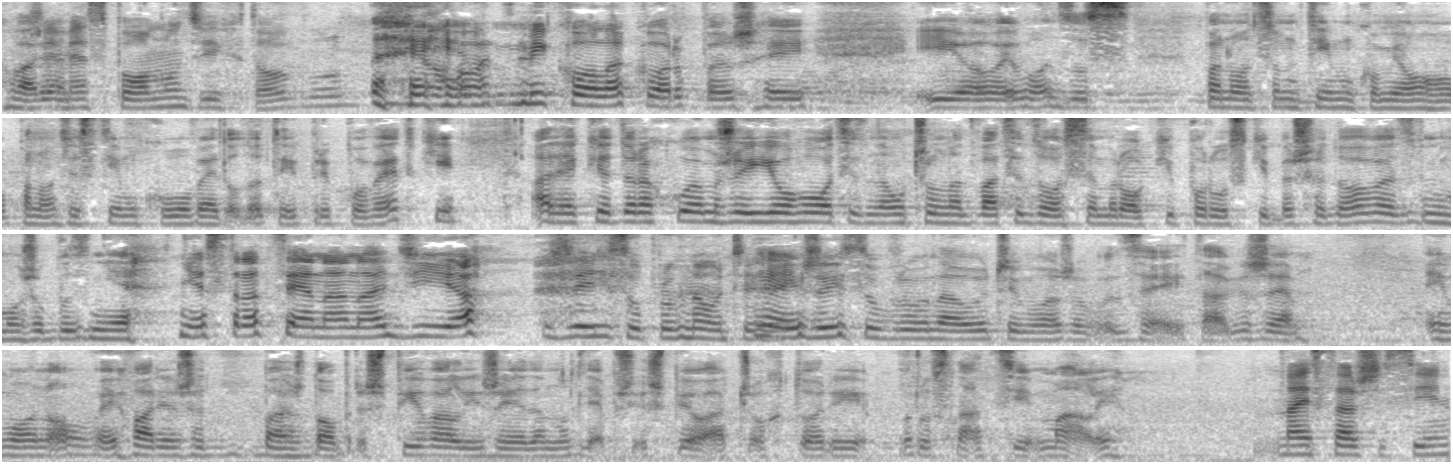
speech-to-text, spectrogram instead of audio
Môžeme spomnúť ich to bol? Mikola Korpaš, hej. I ovaj, on zos panocom Timkom jeho panoce s Timku uvedol do tej pripovetky. Ale keď rachujem, že i jeho otec naučil na 28 roky po-rusky bešedovec, može bud nje, nestracena nadžija. Že ih suprug nauči. Hej, že ih suprug nauči, može bud, hej. Takže i on ovaj, hvario, že baš dobre špivali, že jedan od ljepših špjevačov, ktorý Rusnaci mali najstarší syn,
